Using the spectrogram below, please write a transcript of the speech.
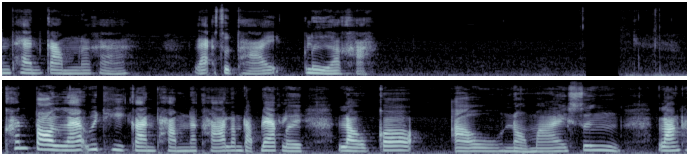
นแทนกำนะคะ และสุดท้ายเกลือค่ะ ขั้นตอนและวิธีการทำนะคะลำดับแรกเลย เราก็เอาหน่อไม้ซึ่งล้างท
